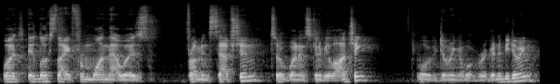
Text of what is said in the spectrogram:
what it looks like from one that was from inception to when it's going to be launching what we're doing and what we're going to be doing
